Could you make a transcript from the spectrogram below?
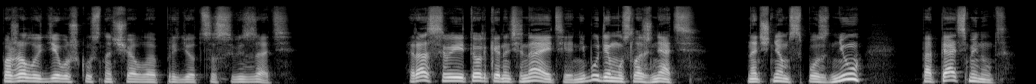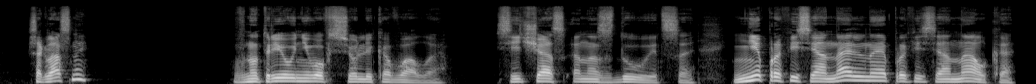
Пожалуй, девушку сначала придется связать. «Раз вы только начинаете, не будем усложнять начнем с поздню по пять минут. Согласны?» Внутри у него все ликовало. Сейчас она сдуется. Непрофессиональная профессионалка.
